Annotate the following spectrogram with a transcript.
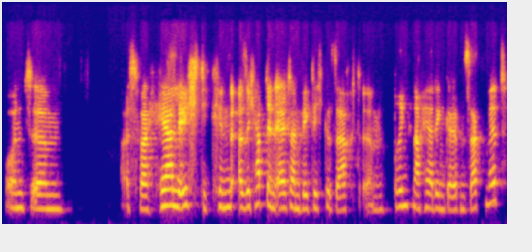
Und ähm, es war herrlich, die Kinder, also ich habe den Eltern wirklich gesagt, ähm, bringt nachher den gelben Sack mit,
